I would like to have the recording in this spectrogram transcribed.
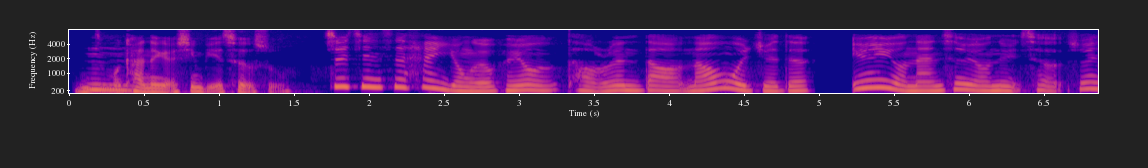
你怎么看那个性别厕所？嗯、最近是和勇的朋友讨论到，然后我觉得，因为有男厕有女厕，所以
